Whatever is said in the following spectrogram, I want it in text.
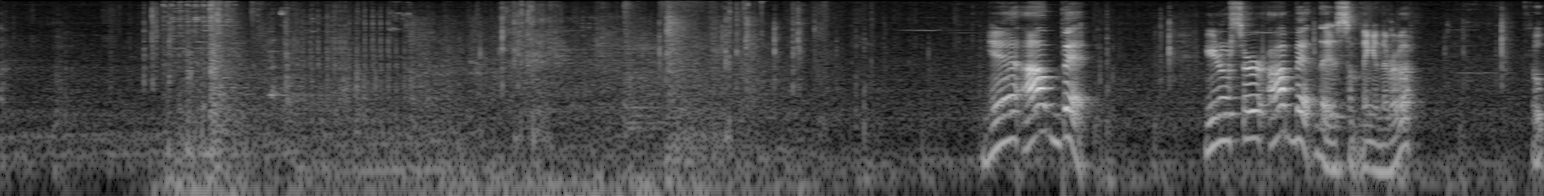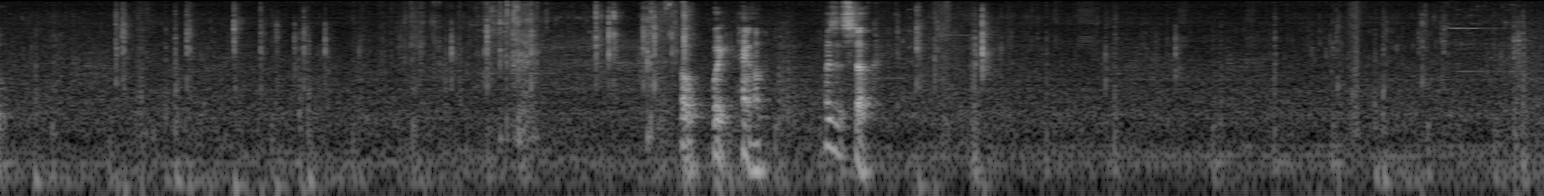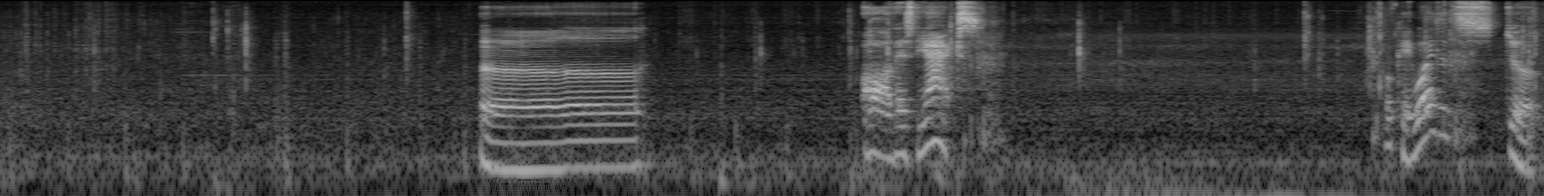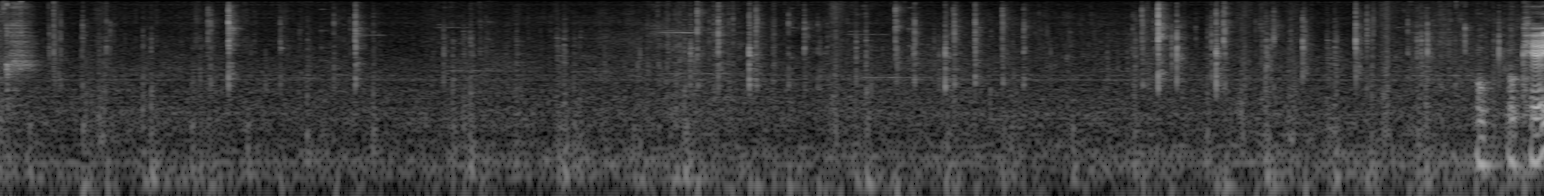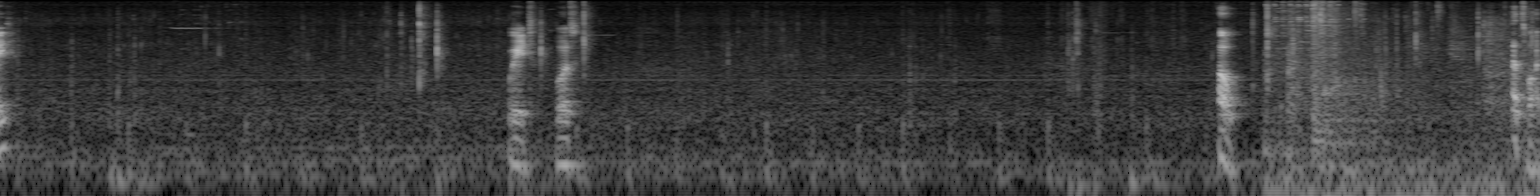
Yeah, I'll bet. You know, sir, I bet there's something in the river. Oh. Oh, wait, hang on. Why is it stuck? Uh. Oh, there's the axe. Okay, why is it stuck? O- okay. Wait, what? Oh. That's why.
